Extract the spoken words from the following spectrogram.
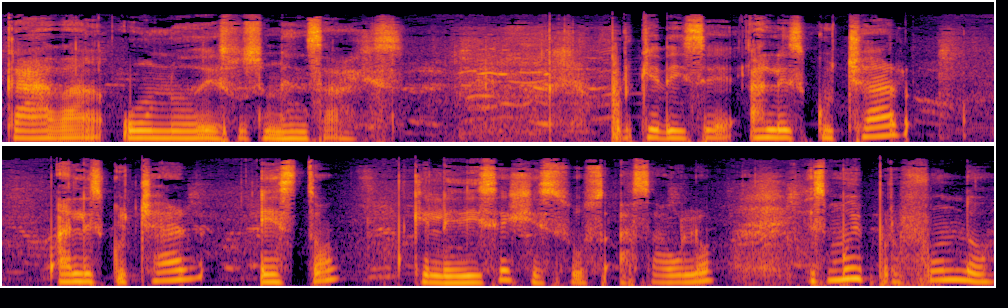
cada uno de sus mensajes. Porque dice, al escuchar, al escuchar esto que le dice Jesús a Saulo, es muy profundo,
